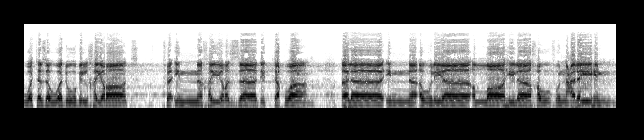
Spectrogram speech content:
وتزودوا بالخيرات فإن خير الزاد التقوى. ألا إن أولياء الله لا خوف عليهم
